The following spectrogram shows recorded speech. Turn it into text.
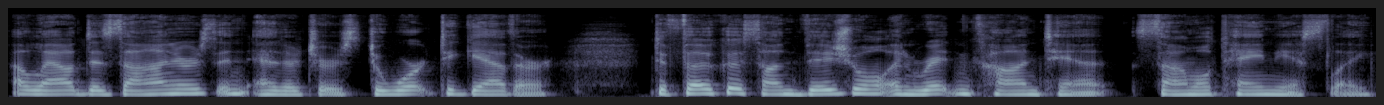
allowed designers and editors to work together to focus on visual and written content simultaneously.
